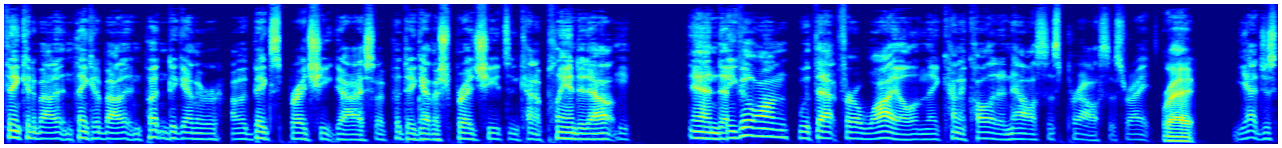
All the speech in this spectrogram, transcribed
thinking about it and thinking about it and putting together. I'm a big spreadsheet guy, so I put together spreadsheets and kind of planned it out. And uh, you go on with that for a while, and they kind of call it analysis paralysis, right? Right. Yeah, just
